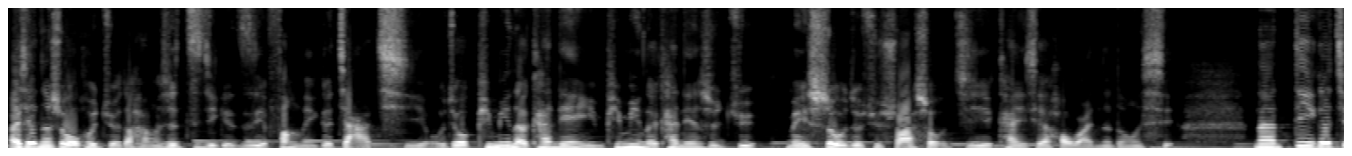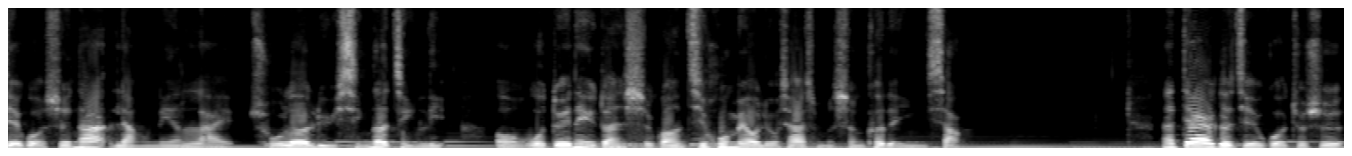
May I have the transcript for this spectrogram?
而且那时候我会觉得好像是自己给自己放了一个假期，我就拼命的看电影，拼命的看电视剧，没事我就去刷手机看一些好玩的东西。那第一个结果是，那两年来除了旅行的经历，呃，我对那一段时光几乎没有留下什么深刻的印象。那第二个结果就是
